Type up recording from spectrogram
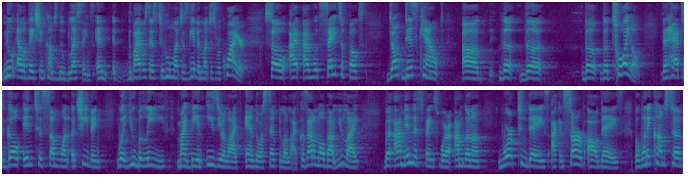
new elevation comes new blessings. And the Bible says, to whom much is given, much is required. So I, I would say to folks, don't discount uh, the the the the toil that had to go into someone achieving what you believe might be an easier life and or a simpler life because i don't know about you like but i'm in this space where i'm gonna work two days i can serve all days but when it comes to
